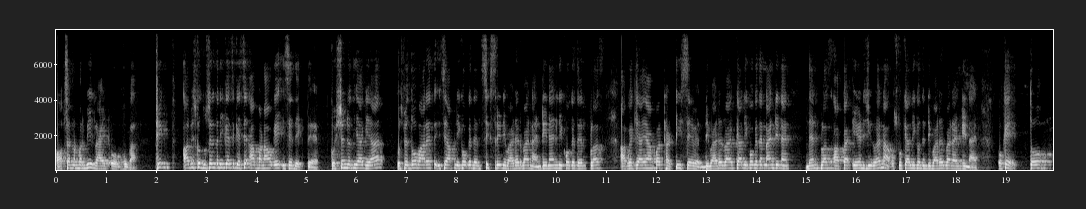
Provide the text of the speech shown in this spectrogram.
Option number B right होगा। ठीक, अब इसको दूसरे तरीके से कैसे आप बनाओगे, इसे देखते हैं। क्वेश्चन जो दिया गया है उसमें दो बार है तो इसे आप लिखोगे then six three divided by ninety nine लिखोगे देन प्लस आपका क्या है यहाँ पर? थर्टी सेवन डिवाइडेड बाय क्या लिखोगे then ninety nine then plus आपका एट ज़ीरो है ना, उसको क्या लिखो then divided by ninety nine okay तो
